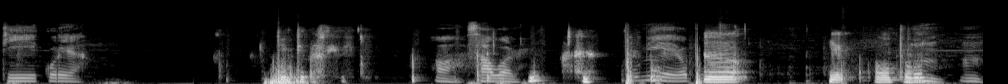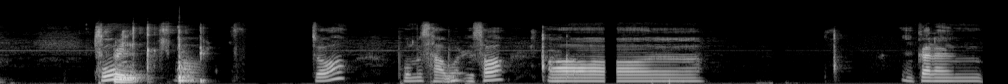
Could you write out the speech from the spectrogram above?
디 꼬레야. 어, 4월. 봄이에요, 봄. 어, 예, 어, 봄, 봄. 음. 봄. 어, 저, 봄 4월. 그래서, 어, 어, 그러니까는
